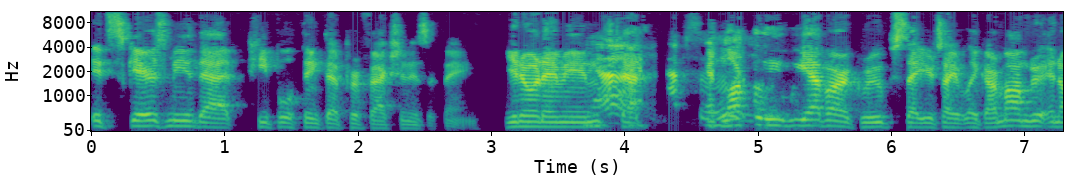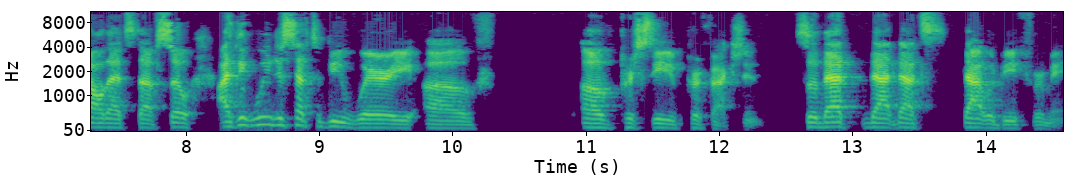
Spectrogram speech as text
it scares me that people think that perfection is a thing. You know what i mean? Yeah, that, and luckily we have our groups that you're talking like our mom group and all that stuff. So i think we just have to be wary of of perceived perfection. So that that that's that would be for me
